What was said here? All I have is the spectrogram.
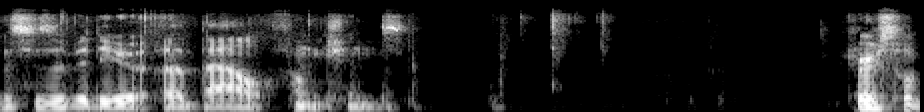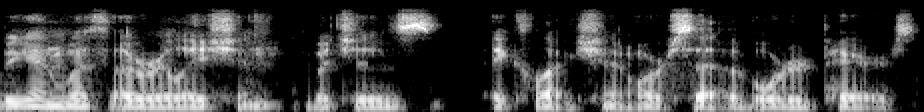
This is a video about functions. First we'll begin with a relation, which is a collection or set of ordered pairs.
